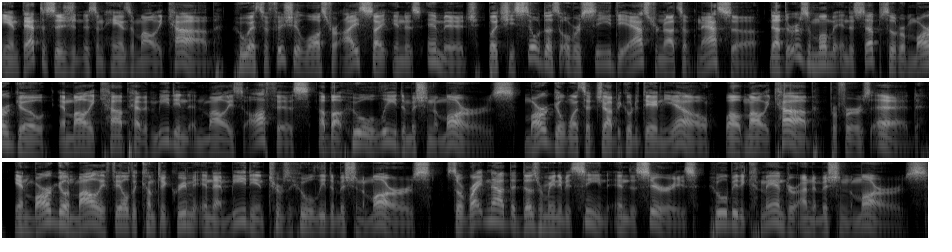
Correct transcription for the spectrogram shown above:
And that decision is in hands of Molly Molly Cobb, who has officially lost her eyesight in this image, but she still does oversee the astronauts of NASA. Now, there is a moment in this episode where Margo and Molly Cobb have a meeting in Molly's office about who will lead the mission to Mars. Margo wants that job to go to Danielle, while Molly Cobb prefers Ed. And Margo and Molly fail to come to agreement in that meeting in terms of who will lead the mission to Mars. So right now that does remain to be seen in the series, who will be the commander on the mission to Mars.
